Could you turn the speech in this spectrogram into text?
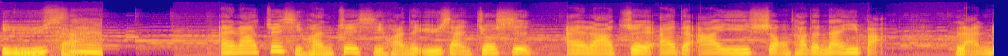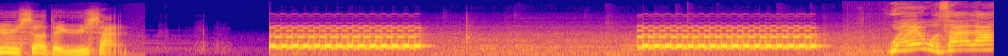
雨伞。艾拉最喜欢最喜欢的雨伞，就是艾拉最爱的阿姨送她的那一把。蓝绿色的雨伞。喂，我是艾拉，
